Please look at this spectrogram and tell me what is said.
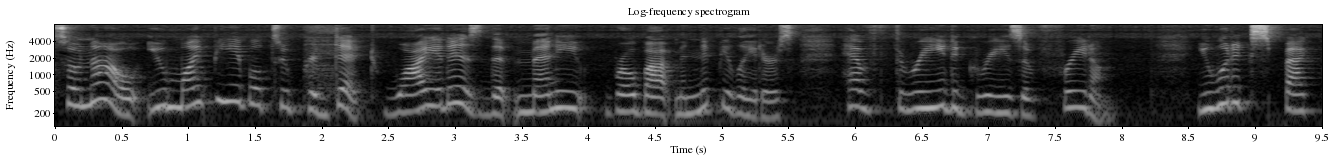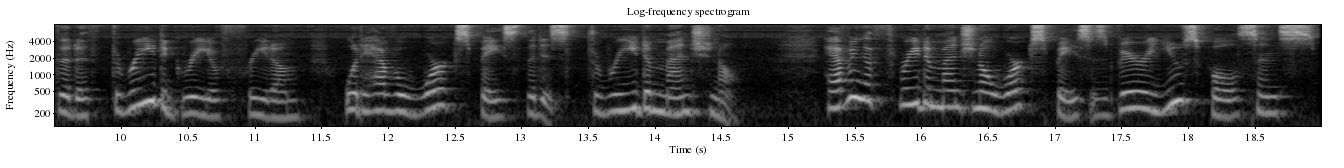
So now you might be able to predict why it is that many robot manipulators have three degrees of freedom. You would expect that a three degree of freedom would have a workspace that is three dimensional. Having a three dimensional workspace is very useful since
